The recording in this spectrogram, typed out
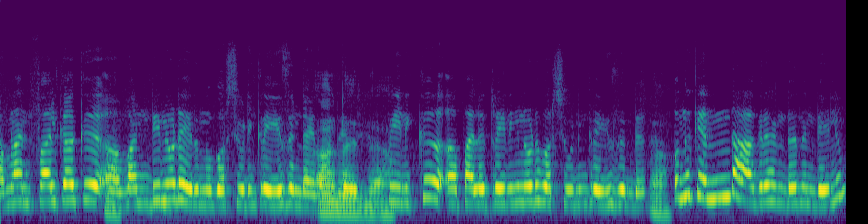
നമ്മൾ അൻഫാൽക്കാക്ക് വണ്ടിനോടായിരുന്നു കുറച്ചുകൂടി ക്രേസ് ഉണ്ടായിരുന്നത്. ഉണ്ടായിരുന്നു അപ്പൊ എനിക്ക് പൈലറ്റ് ട്രെയിനിങ്ങിനോട് കുറച്ചുകൂടി ക്രേസ് ഉണ്ട്. അപ്പൊ നിങ്ങൾക്ക് എന്ത് ആഗ്രഹം ഉണ്ടെന്നുണ്ടെങ്കിലും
